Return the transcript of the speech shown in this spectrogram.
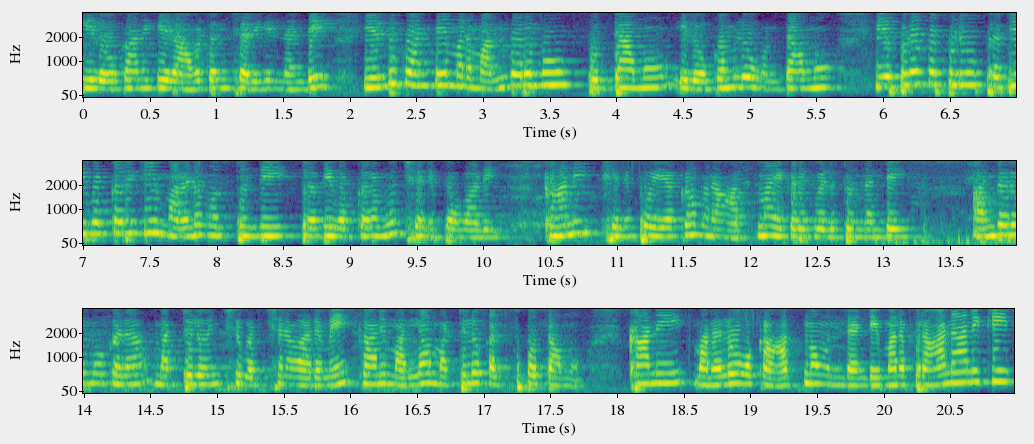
ఈ లోకానికి రావటం జరిగిందండి. ఎందుకంటే మనం అందరము పుట్టాము ఈ లోకంలో ఉంటాము. ఎప్పుడొకప్పుడు ప్రతి ఒక్కరికి మరణం వస్తుంది ప్రతి ఒక్కరము చనిపోవాలి. కానీ చనిపోయాక మన ఆత్మ ఎక్కడికి వెళుతుందండి? అందరము కూడా మట్టిలోంచి వచ్చిన వారమే కానీ మళ్ళా మట్టిలో కలిసిపోతాము. కానీ మనలో ఒక ఆత్మ ఉందండి. మన ప్రాణానికి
